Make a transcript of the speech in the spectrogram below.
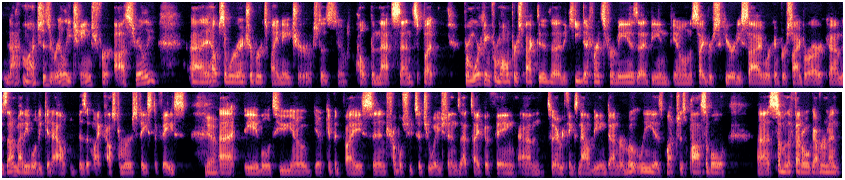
not much has really changed for us. Really, uh, it helps that we're introverts by nature, which does you know, help in that sense. But from working from home perspective, uh, the key difference for me is that being you know on the cybersecurity side, working for CyberArk, um, is that I'm not able to get out and visit my customers face to face. Yeah, uh, be able to you know, you know, give advice and troubleshoot situations, that type of thing. Um, so everything's now being done remotely as much as possible. Uh, some of the federal government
